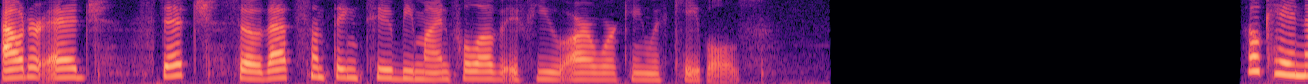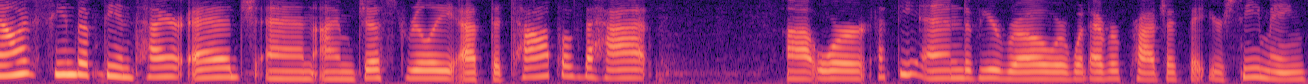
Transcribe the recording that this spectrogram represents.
outer edge stitch. So that's something to be mindful of if you are working with cables. Okay, now I've seamed up the entire edge and I'm just really at the top of the hat uh, or at the end of your row or whatever project that you're seaming.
